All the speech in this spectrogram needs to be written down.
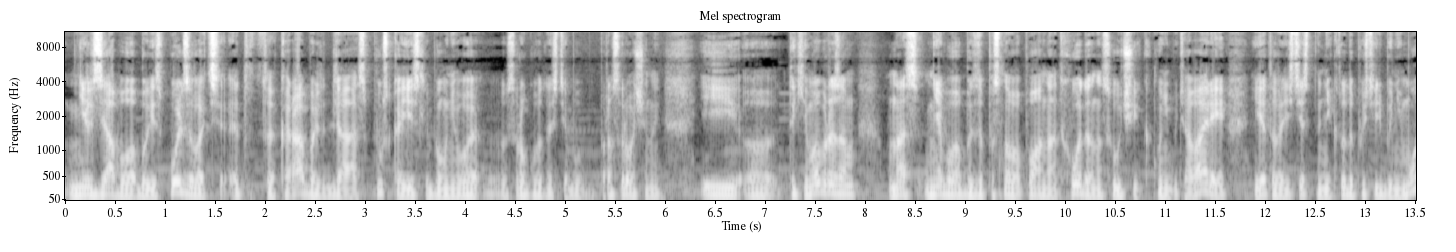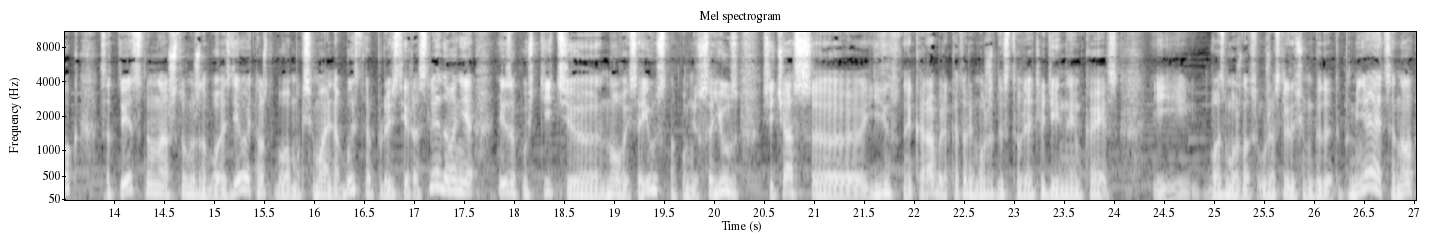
нельзя было бы использовать этот корабль для спуска, если бы у него срок годности был просроченный. И э, таким образом у нас не было бы запасного плана отхода на случай какой-нибудь аварии, и этого, естественно, никто допустить бы не мог. Соответственно, что нужно было сделать? Нужно было максимально быстро провести расследование и запустить э, новый союз. Напомню, союз сейчас э, единственный корабль, который может доставлять людей на МКС. И, возможно, уже в следующем году это поменяется, но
